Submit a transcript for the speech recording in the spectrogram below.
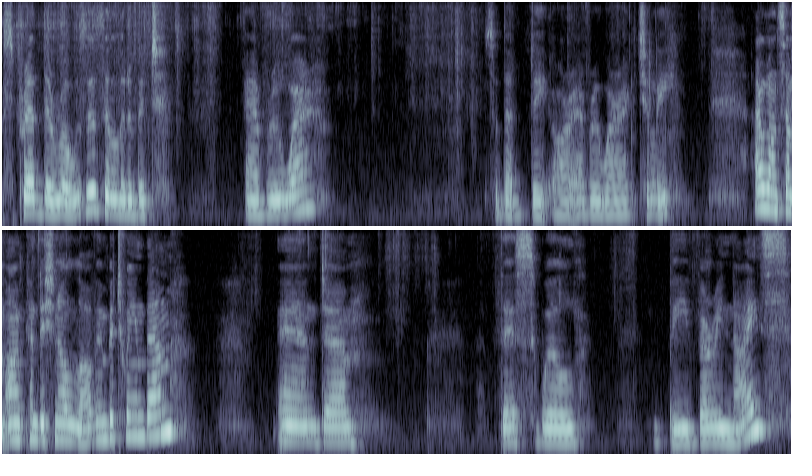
spread the roses a little bit everywhere so that they are everywhere actually. I want some unconditional love in between them. And um, this will be very nice.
